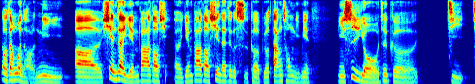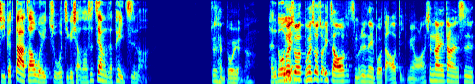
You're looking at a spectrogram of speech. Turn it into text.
那我这样问好了，你呃现在研发到现呃研发到现在这个时刻，比如当冲里面，你是有这个几几个大招为主，几个小招是这样子的配置吗？就是很多元啊，很多元不会说不会说说一招什么日内波打到底没有啊。现在当然是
